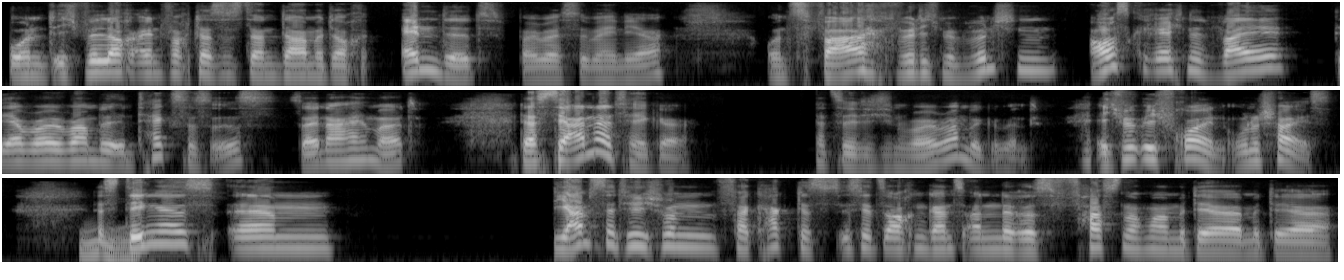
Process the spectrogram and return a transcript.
Und ich will auch einfach, dass es dann damit auch endet bei WrestleMania. Und zwar würde ich mir wünschen, ausgerechnet weil der Royal Rumble in Texas ist, seiner Heimat, dass der Undertaker tatsächlich den Royal Rumble gewinnt. Ich würde mich freuen, ohne Scheiß. Uh. Das Ding ist, ähm, die haben es natürlich schon verkackt. Das ist jetzt auch ein ganz anderes Fass nochmal mit der, mit der,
